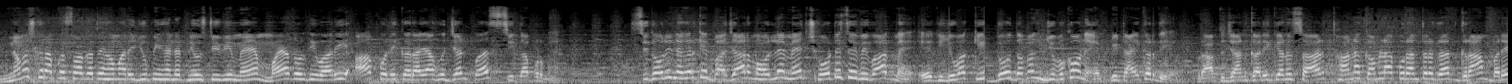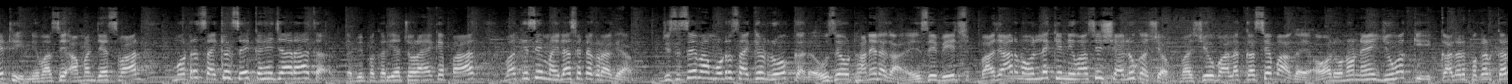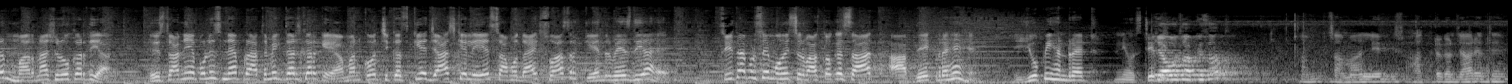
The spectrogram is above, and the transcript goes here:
नमस्कार, आपका स्वागत है हमारे यूपी हंड्रेड न्यूज़ टीवी में। मैं अतुल तिवारी, आपको लेकर आया हूँ जनपद सीतापुर में। सिधौली नगर के बाज़ार मोहल्ले में छोटे से विवाद में एक युवक की दो दबंग युवकों ने पिटाई कर दी। प्राप्त जानकारी के अनुसार, थाना कमलापुर अंतर्गत ग्राम बरेठी, निवासी अमन जायसवाल मोटरसाइकिल से कहीं जा रहा था। तभी पकड़िया चौराहे के पास वह किसी महिला से टकरा गया। जिससे वह मोटरसाइकिल रोक कर उसे उठाने लगा। इसी बीच बाज़ार मोहल्ले के निवासी शैलू कश्यप व शिव बालक कश्यप आ गए और उन्होंने युवक की कलर पकड़कर मारना शुरू कर दिया। स्थानीय पुलिस ने प्राथमिक दर्ज करके अमन को चिकित्सकीय जाँच के लिए सामुदायिक स्वास्थ्य केंद्र भेज दिया है। सीतापुर से मोहित श्रीवास्तव के साथ आप देख रहे हैं यूपी हंड्रेड न्यूज़ टीवी। क्या हुआ था आपके साथ? हम सामान लिए हॉस्पिटल जा रहे थे।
